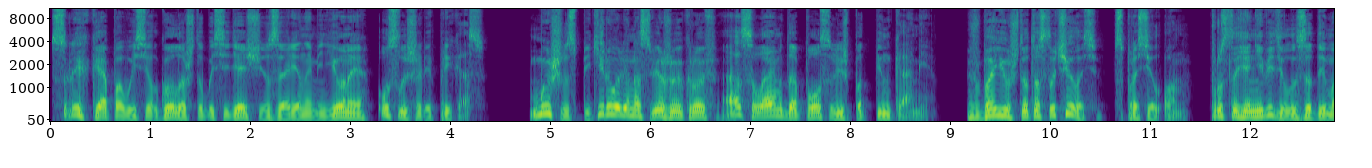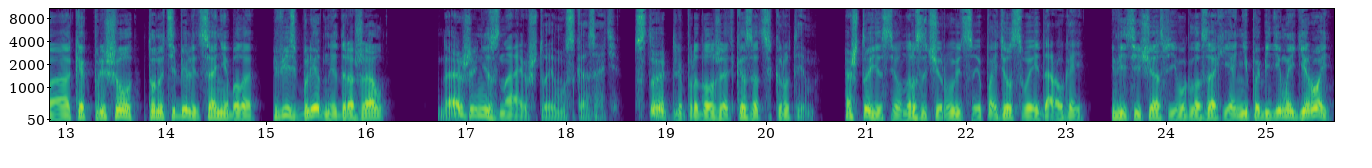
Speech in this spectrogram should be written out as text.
Слегка повысил голос, чтобы сидящие за ареной миньоны услышали приказ. Мыши спикировали на свежую кровь, а слайм дополз лишь под пинками. «В бою что-то случилось?» — спросил он. «Просто я не видел из-за дыма, а как пришел, то на тебе лица не было. Весь бледный дрожал». Даже не знаю, что ему сказать. Стоит ли продолжать казаться крутым? А что, если он разочаруется и пойдет своей дорогой? Ведь сейчас в его глазах я непобедимый герой.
